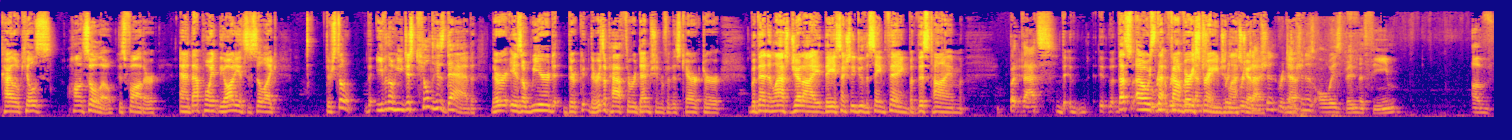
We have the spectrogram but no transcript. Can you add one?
Kylo kills Han Solo, his father, and at that point, the audience is still like, there's still, even though he just killed his dad, there is a weird, there there is a path to redemption for this character. But then in Last Jedi, they essentially do the same thing, but this time, but that's that's I always Re- found very strange in Last redemption, Jedi. Redemption Yeah. has always been the theme of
